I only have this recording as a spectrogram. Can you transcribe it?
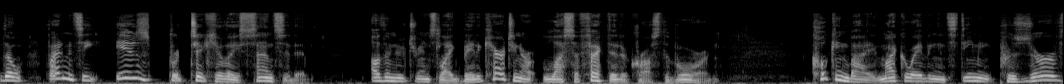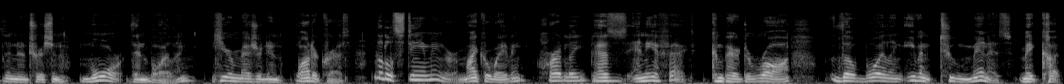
though vitamin C is particularly sensitive. Other nutrients like beta-carotene are less affected across the board. Cooking by microwaving and steaming preserves the nutrition more than boiling, here measured in watercress. Little steaming or microwaving hardly has any effect compared to raw, though boiling even two minutes may cut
